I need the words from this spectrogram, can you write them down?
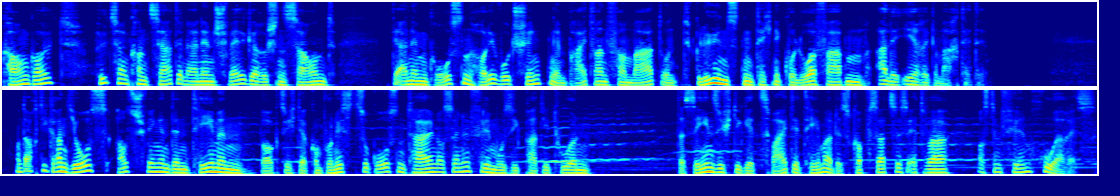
Korngold hüllt sein Konzert in einen schwelgerischen Sound, der einem großen Hollywood-Schinken im Breitwandformat und glühendsten Technicolorfarben alle Ehre gemacht hätte. Und auch die grandios ausschwingenden Themen borgt sich der Komponist zu großen Teilen aus seinen Filmmusikpartituren. Das sehnsüchtige zweite Thema des Kopfsatzes etwa aus dem Film Juarez.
